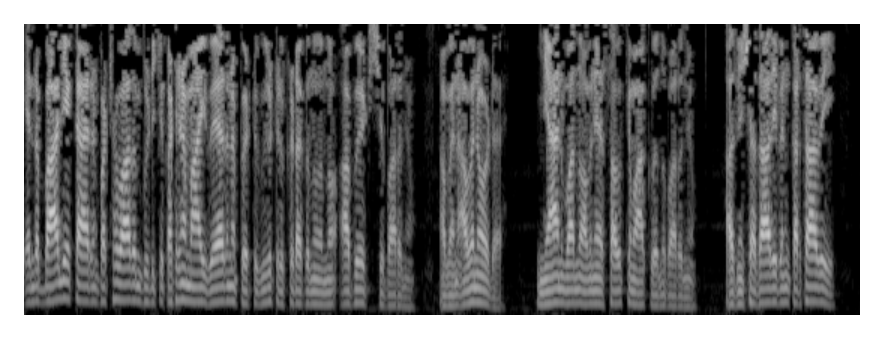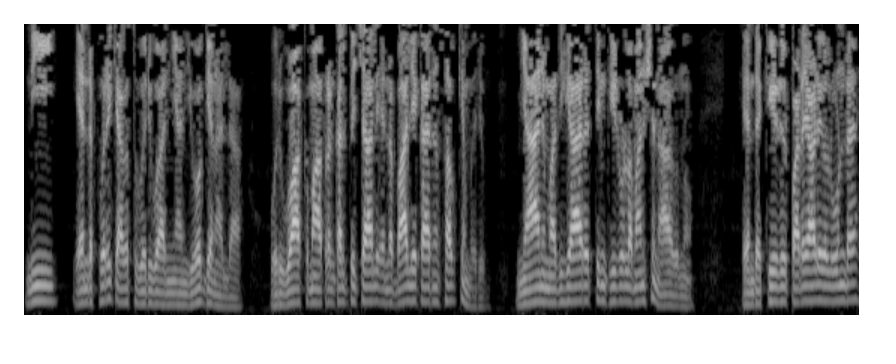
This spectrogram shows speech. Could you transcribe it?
എന്റെ ബാല്യക്കാരൻ പക്ഷപാതം പിടിച്ച് കഠിനമായി വേദനപ്പെട്ട് വീട്ടിൽ കിടക്കുന്നുവെന്ന് അപേക്ഷിച്ചു പറഞ്ഞു. അവൻ അവനോട് ഞാൻ വന്നു അവനെ സൌഖ്യമാക്കുമെന്ന് പറഞ്ഞു. അതിന് ശതാധിപൻ കർത്താവെ നീ എന്റെ പുരയ്ക്കകത്തു വരുവാൻ ഞാൻ യോഗ്യനല്ല. ഒരു വാക്ക് മാത്രം കൽപ്പിച്ചാൽ എന്റെ ബാല്യക്കാരൻ സൌഖ്യം വരും. ഞാനും അധികാരത്തിന് കീഴുള്ള മനുഷ്യനാകുന്നു. എന്റെ കീഴിൽ പടയാളികളുണ്ട്.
